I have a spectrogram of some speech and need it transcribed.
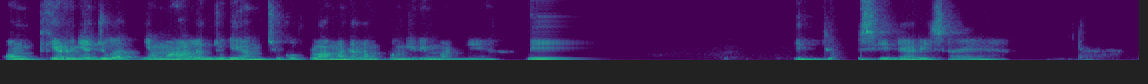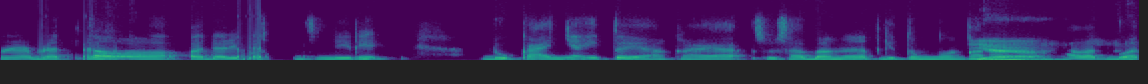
ongkirnya juga yang mahal dan juga yang cukup lama dalam pengirimannya. Itu sih dari saya. Berarti kalau uh, dari sendiri dukanya itu ya kayak susah banget gitu ngelengkapin yeah. alat buat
